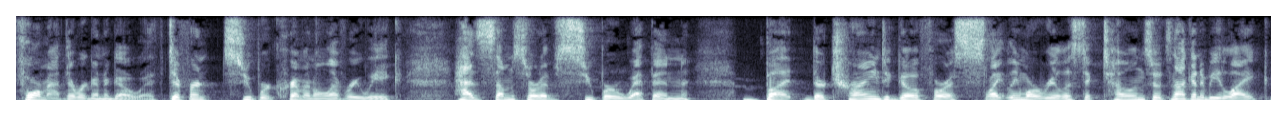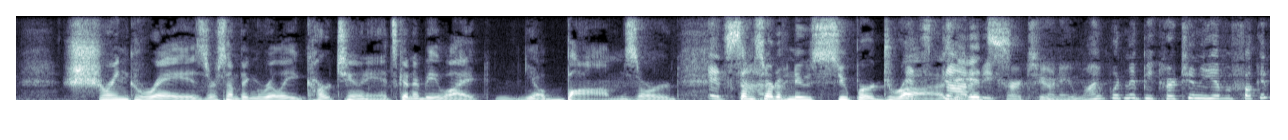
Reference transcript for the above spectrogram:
format that we're going to go with. Different super criminal every week has some sort of super weapon, but they're trying to go for a slightly more realistic tone. So it's not going to be like shrink rays or something really cartoony. It's going to be like you know bombs or It's some sort of new super drug. It's gotta be cartoony. Why wouldn't it be cartoony? You have a fucking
